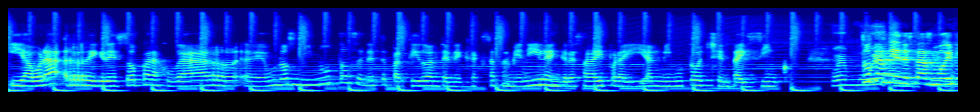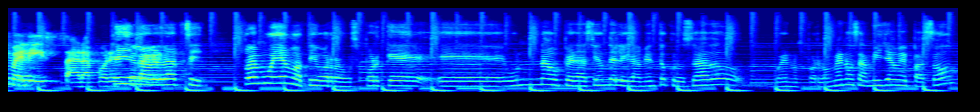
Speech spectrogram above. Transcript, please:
y ahora regresó para jugar eh, unos minutos en este partido ante Necaxa Femenil, ingresa ahí por ahí al minuto 85. Tú también estás muy feliz, Sara, por eso. Sí, la verdad sí. Fue muy emotivo, Rose, porque eh, una operación de ligamento cruzado, bueno, por lo menos a mí ya me pasó,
